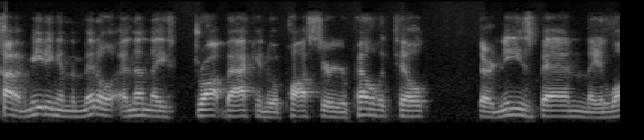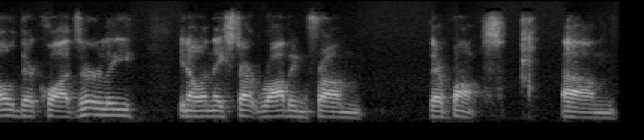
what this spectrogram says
kind of meeting in the middle and then they drop back into a posterior pelvic tilt their knees bend they load their quads early you know and they start robbing from their bumps um,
